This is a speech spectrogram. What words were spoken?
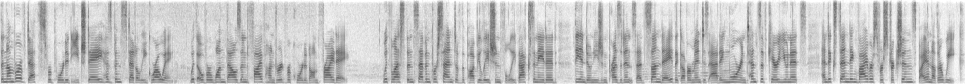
the number of deaths reported each day has been steadily growing, with over 1,500 recorded on Friday. With less than 7% of the population fully vaccinated, the Indonesian president said Sunday the government is adding more intensive care units and extending virus restrictions by another week.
